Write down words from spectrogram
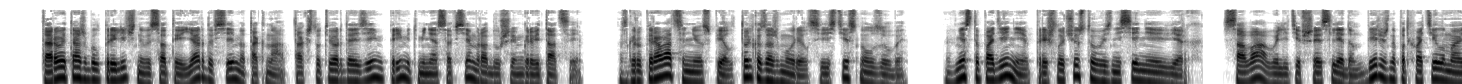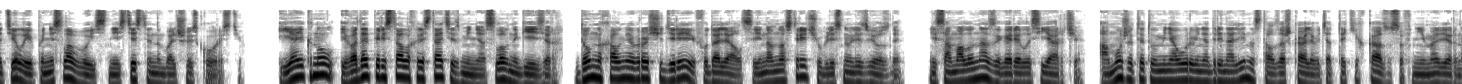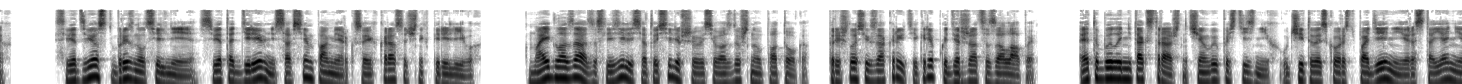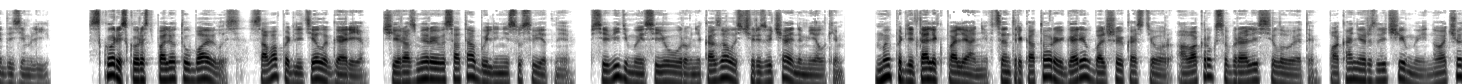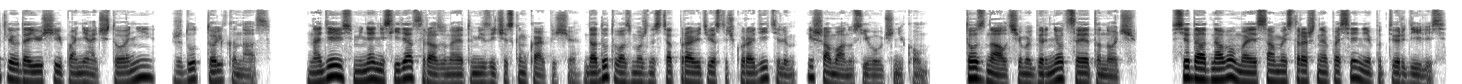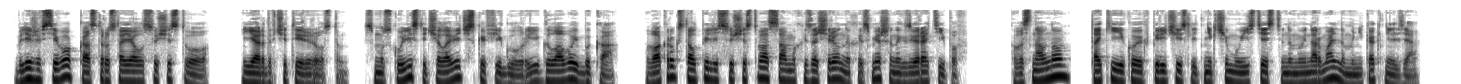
Второй этаж был приличной высоты, ярдов семь от окна, так что твердая земь примет меня со всем радушием гравитации. Сгруппироваться не успел, только зажмурился и стиснул зубы. Вместо падения пришло чувство вознесения вверх. Сова, вылетевшая следом, бережно подхватила мое тело и понесла ввысь с неестественно большой скоростью. Я икнул, и вода перестала хлестать из меня, словно гейзер. Дом на холме в роще деревьев удалялся, и нам навстречу блеснули звезды. И сама луна загорелась ярче. А может, это у меня уровень адреналина стал зашкаливать от таких казусов неимоверных. Свет звезд брызнул сильнее, свет от деревни совсем померк в своих красочных переливах. Мои глаза заслезились от усилившегося воздушного потока. Пришлось их закрыть и крепко держаться за лапы. Это было не так страшно, чем выпасть из них, учитывая скорость падения и расстояние до земли. Вскоре скорость полета убавилась, сова подлетела к горе, чьи размеры и высота были несусветные. Все видимое с ее уровня казалось чрезвычайно мелким, мы подлетали к поляне, в центре которой горел большой костер, а вокруг собрались силуэты, пока неразличимые, но отчетливо дающие понять, что они ждут только нас. Надеюсь, меня не съедят сразу на этом языческом капище, дадут возможность отправить весточку родителям и шаману с его учеником. Кто знал, чем обернется эта ночь? Все до одного мои самые страшные опасения подтвердились. Ближе всего к костру стояло существо, ярдов четыре ростом, с мускулистой человеческой фигурой и головой быка. Вокруг столпились существа самых изощренных и смешанных зверотипов. В основном, такие, коих перечислить ни к чему естественному и нормальному никак нельзя.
